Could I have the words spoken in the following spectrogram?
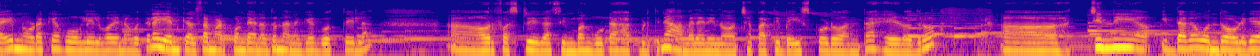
ಟೈಮ್ ನೋಡೋಕ್ಕೆ ಹೋಗಲಿಲ್ವೋ ಏನೋ ಗೊತ್ತಿಲ್ಲ. ಏನು ಕೆಲಸ ಮಾಡಿಕೊಂಡೆ ಅನ್ನೋದು ನನಗೆ ಗೊತ್ತಿಲ್ಲ. ಅವ್ರು ಫಸ್ಟು ಈಗ ಸಿಂಬಂಗೆ ಊಟ ಹಾಕ್ಬಿಡ್ತೀನಿ. ಆಮೇಲೆ ನೀನು ಚಪಾತಿ ಬೇಯಿಸ್ಕೊಡು ಅಂತ ಹೇಳಿದ್ರು. ಚಿನ್ನಿ ಇದ್ದಾಗ ಒಂದು ಅವಳಿಗೆ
